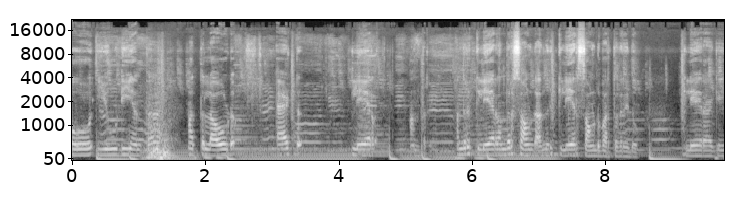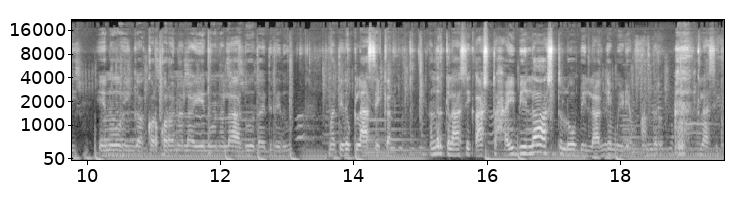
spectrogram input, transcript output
ಓ ಯು ಡಿ ಅಂತ, ಮತ್ತು ಲೌಡ್ ಆ್ಯಟ್ ಕ್ಲಿಯರ್ ಅಂತಾರೆ. ಅಂದ್ರೆ ಕ್ಲಿಯರ್ ಅಂದ್ರೆ ಸೌಂಡ್ ಅಂದ್ರೆ ಕ್ಲಿಯರ್ ಸೌಂಡ್ ಬರ್ತದ್ರಿ ಇದು. ಕ್ಲಿಯರ್ ಆಗಿ ಏನೋ ಹಿಂಗೆ ಕೊರಕೊರನಲ್ಲ ಏನು ಅನ್ನಲ್ಲ, ಅದು ಇದ್ರಿ ಇದು. ಮತ್ತು ಇದು ಕ್ಲಾಸಿಕಲ್ ಅಂದ್ರೆ ಕ್ಲಾಸಿಕ್ ಅಷ್ಟು ಹೈ ಬಿ ಇಲ್ಲ, ಅಷ್ಟು ಲೋ ಬಿ ಇಲ್ಲ. ಹಂಗೆ ಮೀಡಿಯಮ್ ಅಂದ್ರೆ ಕ್ಲಾಸಿಕ್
